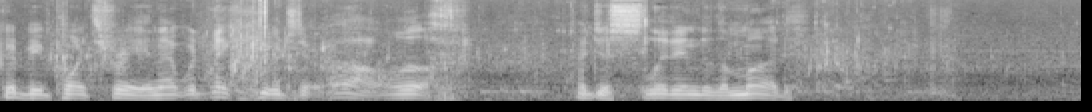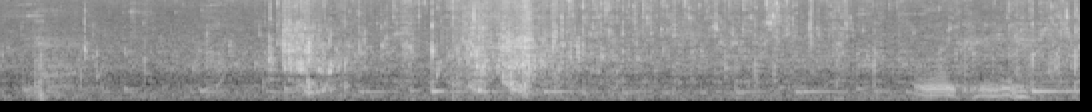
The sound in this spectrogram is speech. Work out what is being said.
Could be point 0.3, and that would make a huge difference. Oh, ugh. I just slid into the mud. Okay.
